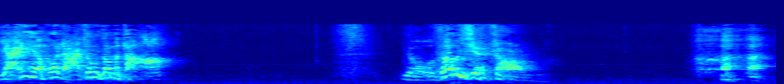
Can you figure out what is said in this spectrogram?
眼也不眨，就这么打，有这么些招吗？哈哈，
